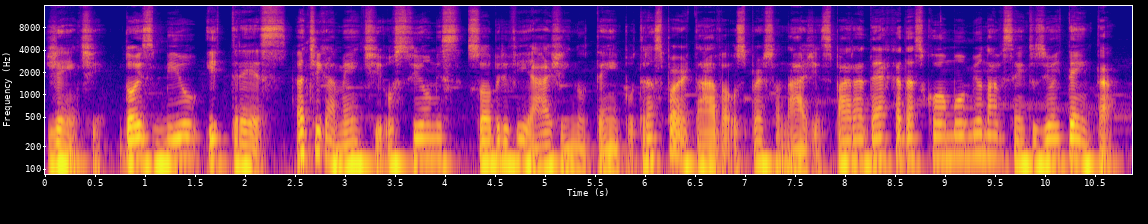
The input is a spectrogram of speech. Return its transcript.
Gente, 2003. Antigamente, os filmes sobre viagem no tempo transportavam os personagens para décadas como 1980.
